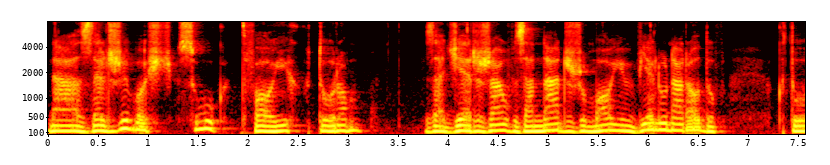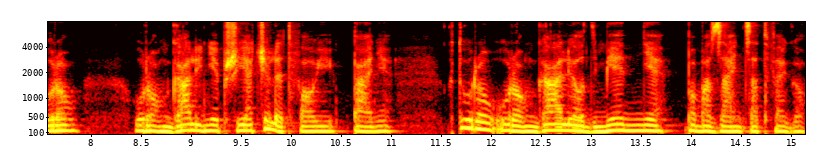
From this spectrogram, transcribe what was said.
na zelżywość sług Twoich, którą zadzierżał w zanadrzu moim wielu narodów, którą urągali nieprzyjaciele Twoi, Panie, którą urągali odmiennie pomazańca Twego.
